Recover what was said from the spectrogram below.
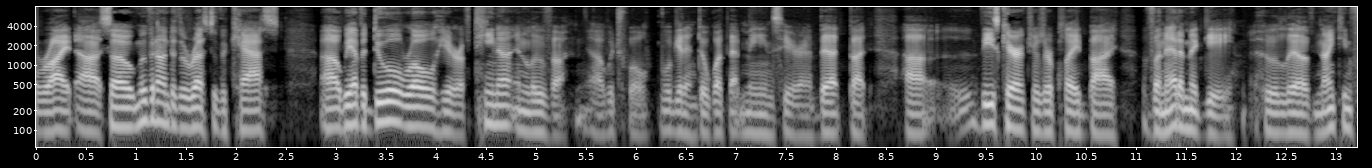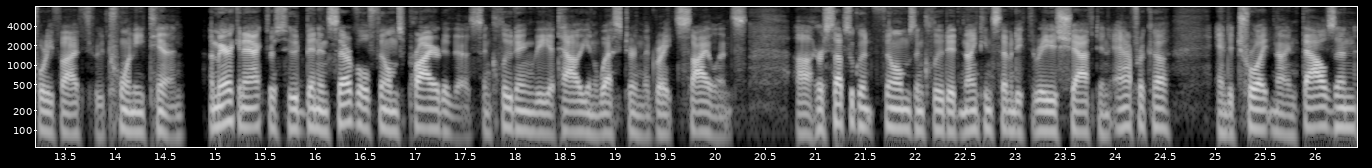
right. Uh, so moving on to the rest of the cast, uh, we have a dual role here of Tina and Luva, uh, which we'll we'll get into what that means here in a bit. But uh, these characters are played by Vonetta McGee, who lived 1945 through 2010. American actress who'd been in several films prior to this, including the Italian Western The Great Silence. Uh, her subsequent films included 1973's Shaft in Africa and Detroit 9000.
